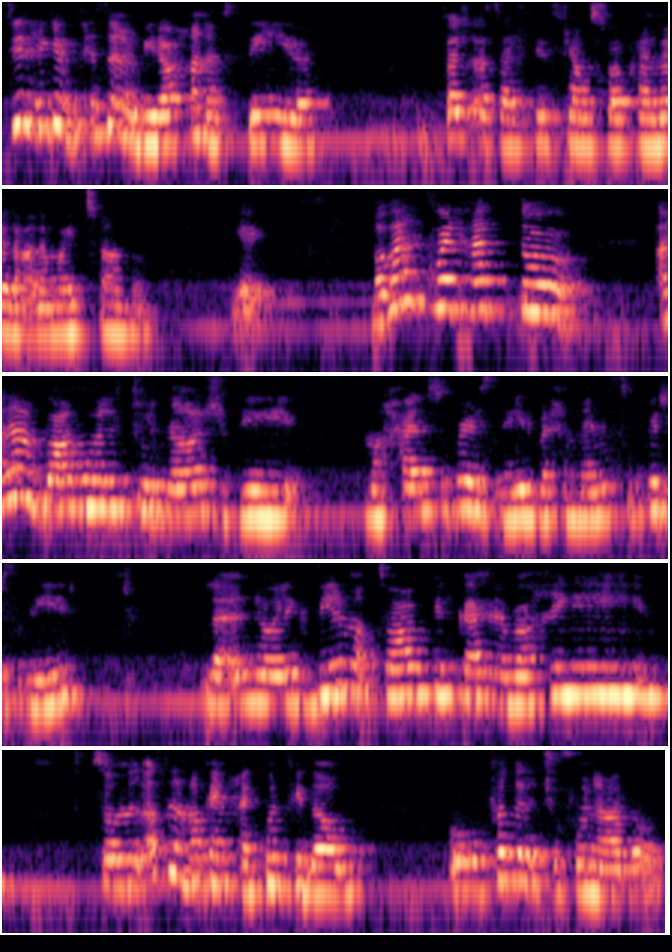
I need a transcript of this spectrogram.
كتير هيك بتحس إنه براحة نفسية. فجأة صار في فرانسوا كامل على my channel yay ما بعرف وين حطه أنا عم بعمل tournage بمحل سوبر صغير بحمام سوبر صغير. لأنه الكبير مقطوع فيه الكهرباء. سو من الأصل ما كان حيكون في ضوء. وبفضل على ضوء.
